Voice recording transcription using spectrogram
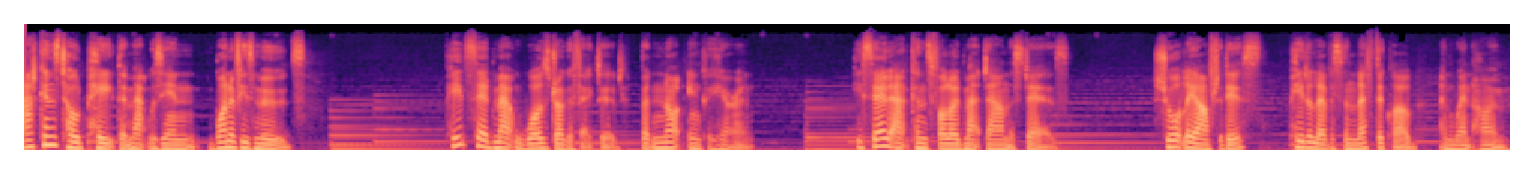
Atkins told Pete that Matt was in one of his moods. Pete said Matt was drug affected, but not incoherent. He said Atkins followed Matt down the stairs. Shortly after this, Peter Leveson left the club and went home.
